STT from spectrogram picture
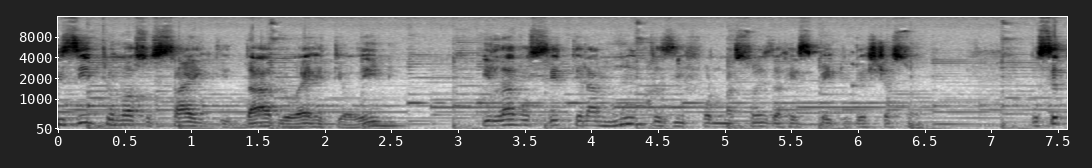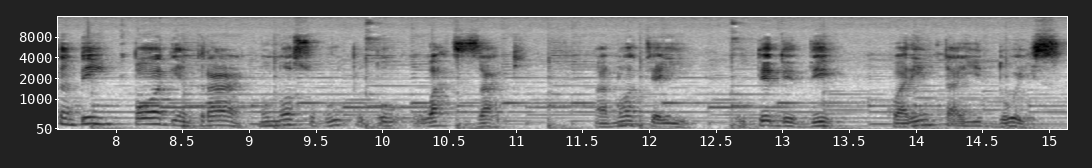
Visite o nosso site WRTON e lá você terá muitas informações a respeito deste assunto. Você também pode entrar no nosso grupo do WhatsApp. Anote aí o DDD 42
